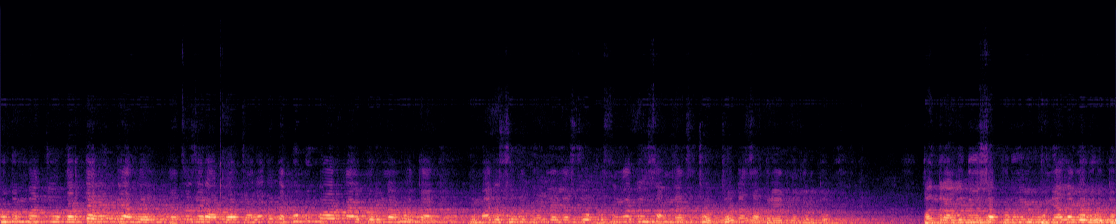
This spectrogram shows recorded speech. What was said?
कुटुंबात जो कर्ता व्यक्ती आहे त्याचा जर अपघात झाला तर त्या कुटुंबावर काय परिणाम होतात? हे माझ्यासोबत घडलेल्या प्रसंगातून सांगण्याचा छोट छोटासा प्रयत्न करतो. पंधरावी दिवसापूर्वी मी पुण्याला गेलो होतो.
